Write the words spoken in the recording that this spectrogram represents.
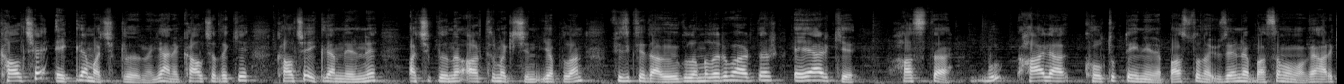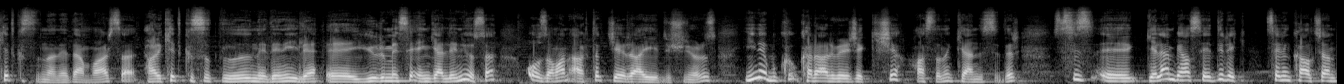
Kalça eklem açıklığını yani kalçadaki kalça eklemlerini açıklığını artırmak için yapılan fizik tedavi uygulamaları vardır. Eğer ki hasta bu hala koltuk değneğine, bastona, üzerine basamama ve hareket kısıtlığına neden varsa, hareket kısıtlılığı nedeniyle e, yürümesi engelleniyorsa o zaman artık cerrahiyi düşünüyoruz. Yine bu k- kararı verecek kişi hastanın kendisidir. Siz e, gelen bir hastaya direkt senin kalçan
